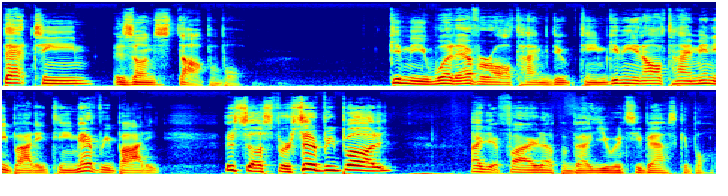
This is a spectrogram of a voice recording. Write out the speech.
That team is unstoppable. Give me whatever all time Duke team. Give me an all time anybody team. Everybody. It's us versus everybody. I get fired up about UNC basketball.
